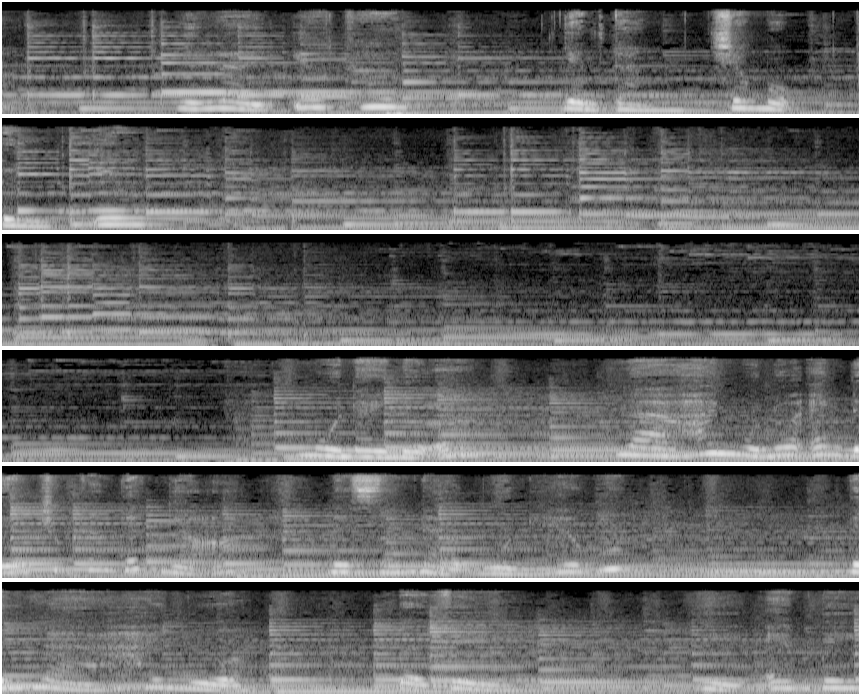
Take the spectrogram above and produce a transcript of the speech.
những lời yêu thương dành tặng cho một tình yêu. Mùa này nữa là hai mùa Noel đến trong căn gác nhỏ nơi sáng nào buồn heo hút. Tính là hai mùa bởi vì vì em đi.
